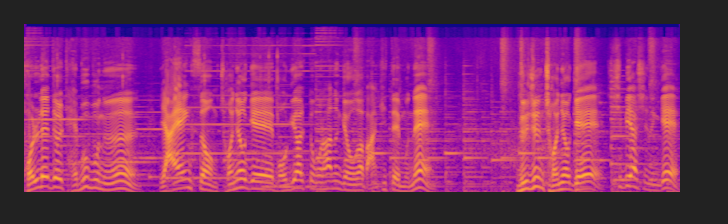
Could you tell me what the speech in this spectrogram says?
벌레들 대부분은 야행성 저녁에 먹이 활동을 하는 경우가 많기 때문에 늦은 저녁에 시비하시는 게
